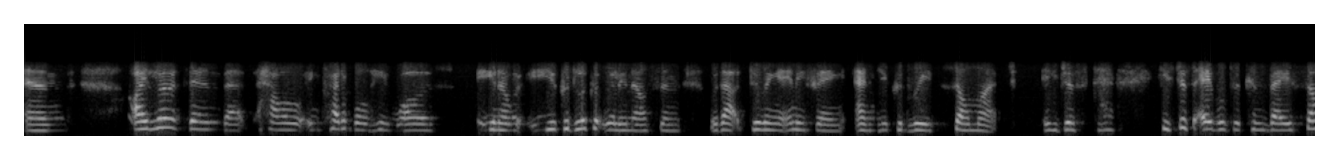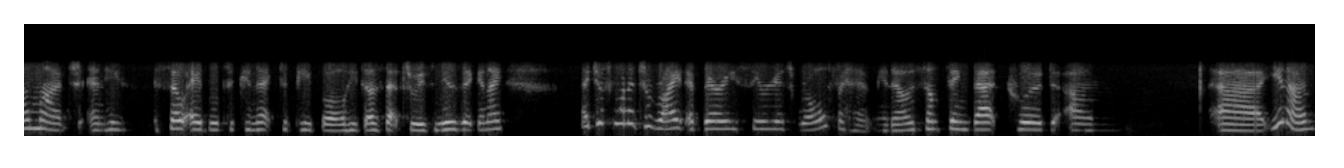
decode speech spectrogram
and I learned then that how incredible he was. You know, you could look at Willie Nelson without doing anything, and you could read so much. He just he's just able to convey so much, and he's so able to connect to people. He does that through his music, and I, I just wanted to write a very serious role for him. You know, something that could, um, uh, you know,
